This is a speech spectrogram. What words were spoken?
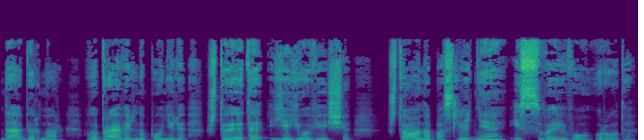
«Да, Бернар, вы правильно поняли, что это ее вещи, что она последняя из своего рода».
